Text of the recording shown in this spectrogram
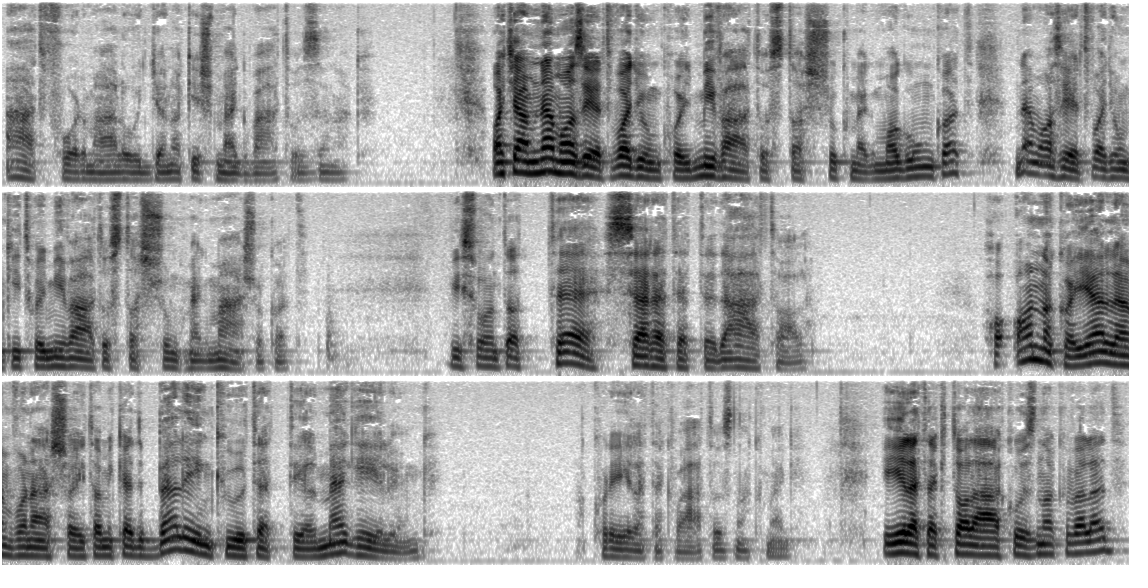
átformálódjanak és megváltozzanak. Atyám, nem azért vagyunk, hogy mi változtassuk meg magunkat, nem azért vagyunk itt, hogy mi változtassunk meg másokat. Viszont a te szereteted által, ha annak a jellemvonásait, amiket belénk ültettél, megélünk, akkor életek változnak meg. Életek találkoznak veled,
